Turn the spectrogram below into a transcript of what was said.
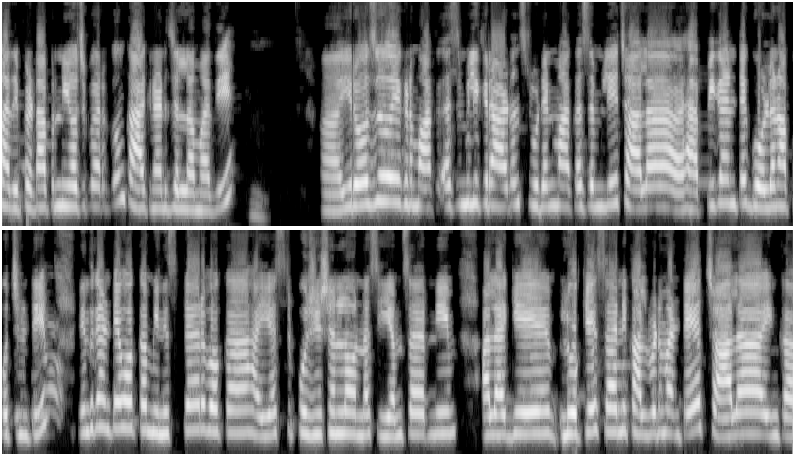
మాది పిఠాపురం నియోజకవర్గం కాకినాడ జిల్లా మాది. ఈ రోజు ఇక్కడ మాక్ అసెంబ్లీకి రావడం స్టూడెంట్ మాక్ అసెంబ్లీ చాలా హ్యాపీగా అంటే గోల్డెన్ ఆపర్చునిటీ ఎందుకంటే ఒక మినిస్టర్ ఒక హైయెస్ట్ పొజిషన్లో ఉన్న సీఎం సార్ని అలాగే లోకేష్ సార్ని కలవడం అంటే చాలా ఇంకా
